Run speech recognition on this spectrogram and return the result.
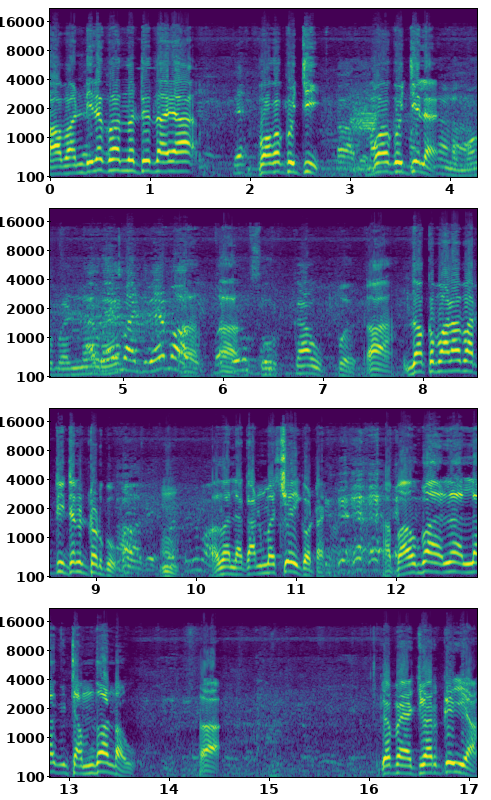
ആ വണ്ടിയിലൊക്കെ വന്നിട്ട് ഇതായ പുകക്കുറ്റി. പുകക്കുറ്റി പുക ആ സുർക്ക ഉപ്പ്. ആ ഇതൊക്കെ പാടെ പറഞ്ഞിട്ട് ഇട്ട് കൊടുക്കും. അതല്ല കൺമശി ആയിക്കോട്ടെ. അപ്പൊ ആവുമ്പോ നല്ല നല്ല ചന്ത ഉണ്ടാവും. ആ. ഒക്കെ പാച്ച് വർക്ക് ചെയ്യാ.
